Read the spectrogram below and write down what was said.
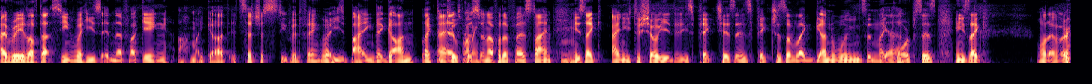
I really love that scene where he's in the fucking oh my god, it's such a stupid thing where he's buying the gun like to Uh, kill. Cousineau for the first time. He's like, I need to show you these pictures, and it's pictures of like gun wounds and like Yeah. corpses. And he's like, whatever.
